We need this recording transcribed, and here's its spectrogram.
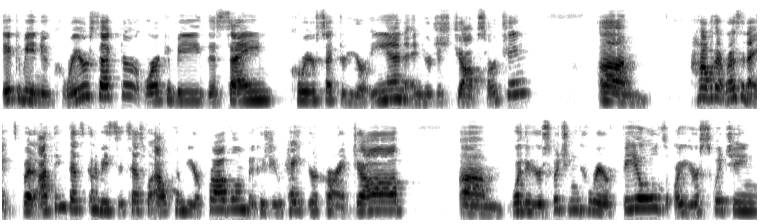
it could be a new career sector, or it could be the same career sector you're in, and you're just job searching. Um, how that resonates. But I think that's going to be a successful outcome to your problem because you hate your current job. Um, whether you're switching career fields or you're switching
